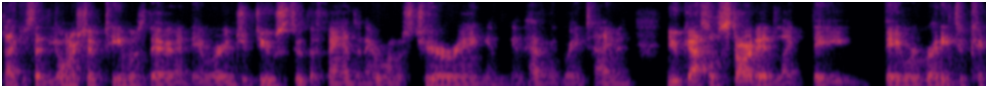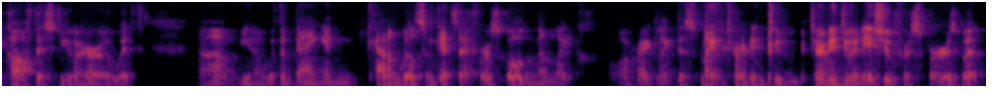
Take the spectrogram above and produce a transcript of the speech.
like you said, the ownership team was there, and they were introduced to the fans, and everyone was cheering and, and having a great time. And Newcastle started like they they were ready to kick off this new era with um, you know, with a bang. And Callum Wilson gets that first goal, and I'm like, all right, like this might turn into turn into an issue for Spurs, but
